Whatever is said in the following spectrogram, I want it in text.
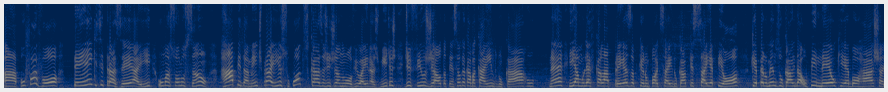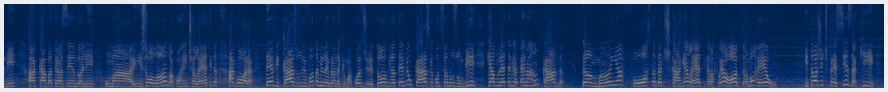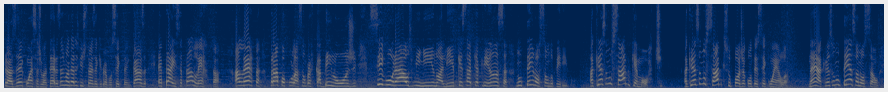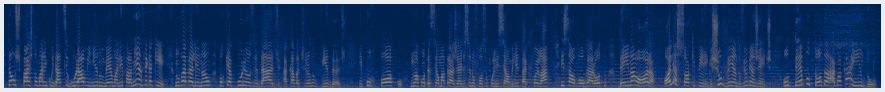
Ah, por favor, tem que se trazer aí uma solução rapidamente para isso. Quantos casos a gente já não ouviu aí nas mídias de fios de alta tensão que acaba caindo no carro? Né? E a mulher fica lá presa porque não pode sair do carro, porque se sair é pior, porque pelo menos o carro ainda, o pneu que é borracha ali, acaba trazendo ali uma. isolando a corrente elétrica. Agora, teve casos, o Ivan tá me lembrando aqui uma coisa, diretor, que já teve um caso que aconteceu no zumbi, que a mulher teve a perna arrancada. Tamanha força da descarga elétrica, ela foi a óbito, ela morreu. Então a gente precisa aqui trazer com essas matérias, as matérias que a gente traz aqui para você que está em casa, é para isso, é para alerta alerta para a população para ficar bem longe, segurar os meninos ali, porque sabe que a criança não tem noção do perigo. A criança não sabe o que é morte. A criança não sabe que isso pode acontecer com ela. Né? A criança não tem essa noção. Então, os pais tomarem cuidado, segurar o menino mesmo ali falar: menino, fica aqui, não vai para ali não, porque a curiosidade acaba tirando vidas. E por pouco não aconteceu uma tragédia se não fosse o policial militar que foi lá e salvou o garoto bem na hora. Olha só que perigo, chovendo, viu, minha gente? O tempo todo a água caindo,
